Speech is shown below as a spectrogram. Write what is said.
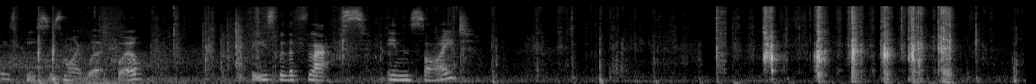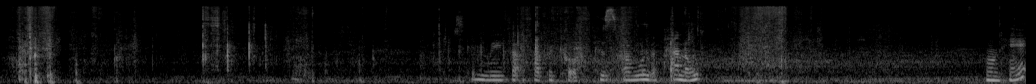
These pieces might work well. These with the flaps inside. Just going to move that fabric off because I want a panel on here.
